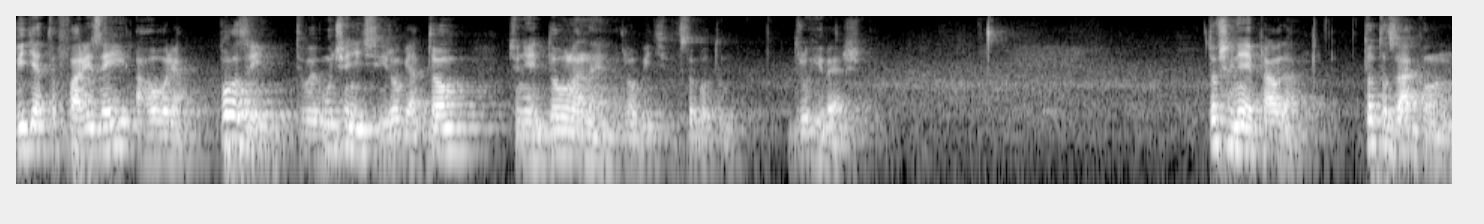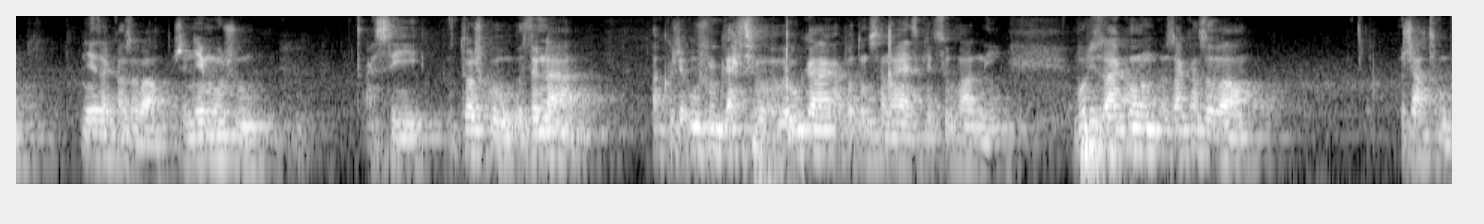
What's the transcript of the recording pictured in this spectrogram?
vidia to farizei a hovoria, pozri, tvoji učeníci robia to, čo nie je dovolené robiť v sobotu. Druhý verš. To však nie je pravda. Toto zákon nezakazoval, že nemôžu si trošku zrna akože ufúkať v rukách a potom sa nájsť, keď sú hladní. Boží zákon zakazoval žatvu,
